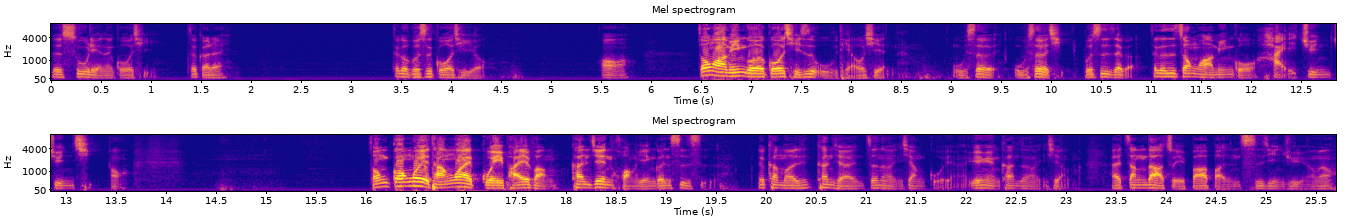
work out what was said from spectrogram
这是苏联的国旗。这个嘞，这个不是国旗哦，哦，中华民国的国旗是五条线的，五色五色旗，不是这个，这个是中华民国海军军旗哦。从工会堂外鬼牌坊看见谎言跟事实，那看嘛看起来真的很像鬼啊，远远看真的很像，还张大嘴巴把人吃进去，有没有？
